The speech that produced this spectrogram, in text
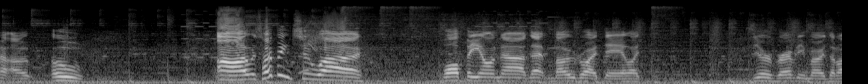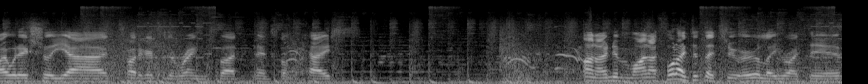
Uh-oh. Oh. Oh, I was hoping to, uh, while be on uh, that mode right there, like zero gravity mode, that I would actually uh, try to go through the rings, but that's not the case. Oh no, never mind. I thought I did that too early right there.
